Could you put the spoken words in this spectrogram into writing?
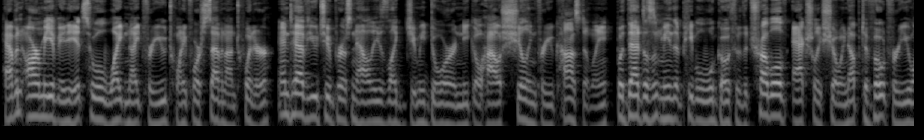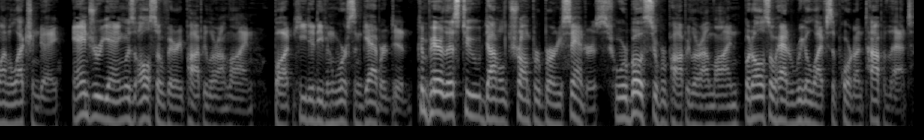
have an army of idiots who will white knight for you 24 7 on Twitter, and have YouTube personalities like Jimmy Dore and Niko House shilling for you constantly, but that doesn't mean that people will go through the trouble of actually showing up to vote for you on election day. Andrew Yang was also very popular online but he did even worse than Gabbard did. Compare this to Donald Trump or Bernie Sanders, who were both super popular online, but also had real life support on top of that.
